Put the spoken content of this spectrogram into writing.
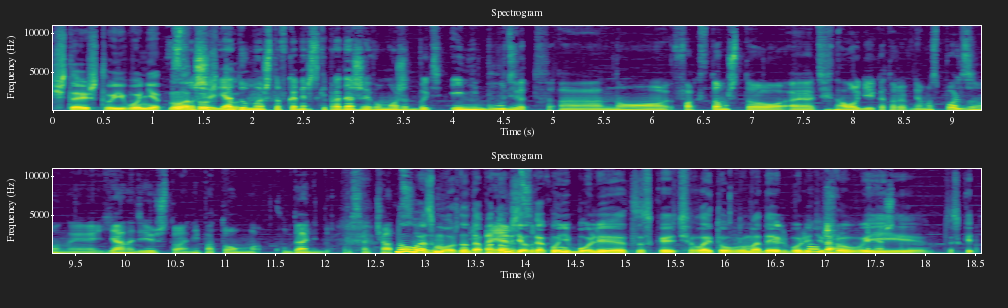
считаю, что его нет. Ну, слушай, а то, что... я думаю, что в коммерческой продаже его может быть и не будет, а, но факт в том, что технологии, которые в нем использованы, я надеюсь, что они потом куда-нибудь просочатся. Ну, возможно, да. Потом сделать какую-нибудь более, так сказать, лайтовую модель, более ну, дешевую да, и, так сказать,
